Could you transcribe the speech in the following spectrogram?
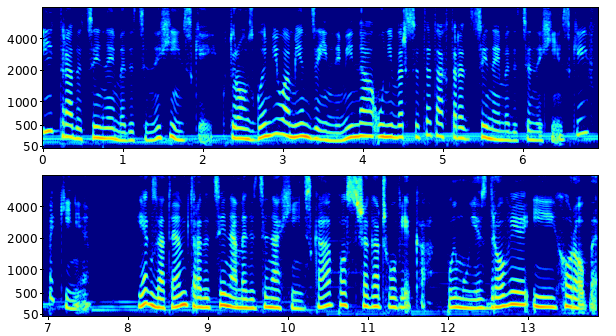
i tradycyjnej medycyny chińskiej, którą zgłębiła m.in. na Uniwersytetach Tradycyjnej Medycyny Chińskiej w Pekinie. Jak zatem tradycyjna medycyna chińska postrzega człowieka, pojmuje zdrowie i chorobę?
